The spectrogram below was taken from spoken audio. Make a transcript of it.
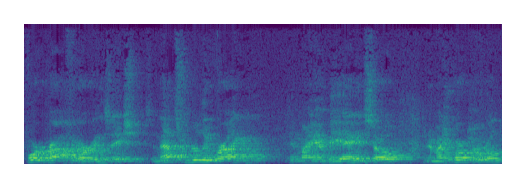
for-profit organizations. And that's really where I, in my MBA and so in my corporate world,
